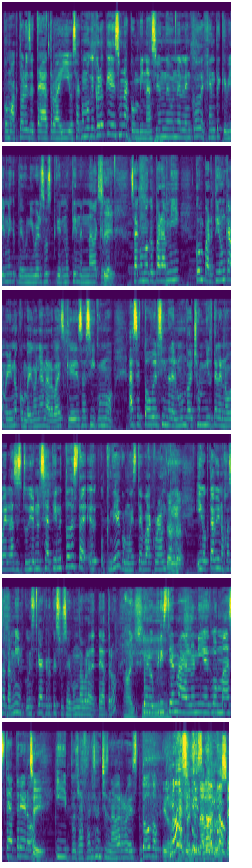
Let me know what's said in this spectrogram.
como actores de teatro ahí. O sea, como que creo que es una combinación de un elenco de gente que viene de universos que no tienen nada que Sí. ver. O sea, como que para mí compartir un camerino con Begoña Narváez, que es así como hace todo el cine del mundo, ha hecho mil telenovelas, estudió en el SEA, tiene todo esta, eh, tiene como este background que, y Octavio Hinojosa también, esta creo que es su segunda obra de teatro. Ay, sí. Pero Cristian Magaloni es lo más teatrero. Sí. Y pues Rafael Sánchez Navarro es todo. Y ¿no? Sánchez Navarro, sí.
